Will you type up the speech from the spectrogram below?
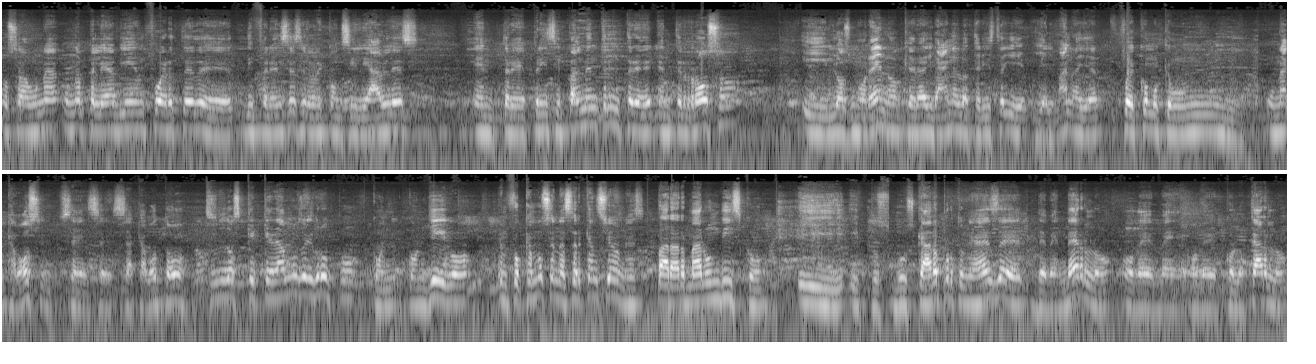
O sea, una, una pelea bien fuerte de diferencias irreconciliables entre, principalmente entre, entre Rosso y Los Moreno, que era Iván, el baterista y, y el manager. Fue como que un, un acabose, se, se, se acabó todo. Entonces los que quedamos del grupo con, con Gigo, enfocamos en hacer canciones para armar un disco y, y, pues buscar oportunidades de, de venderlo o de, de, o de colocarlo.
